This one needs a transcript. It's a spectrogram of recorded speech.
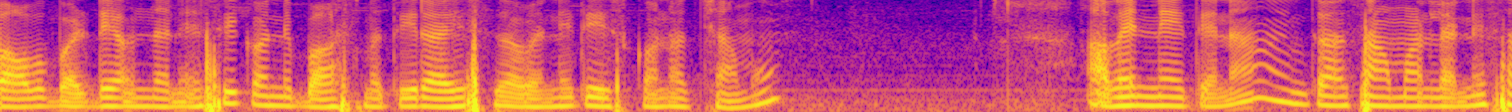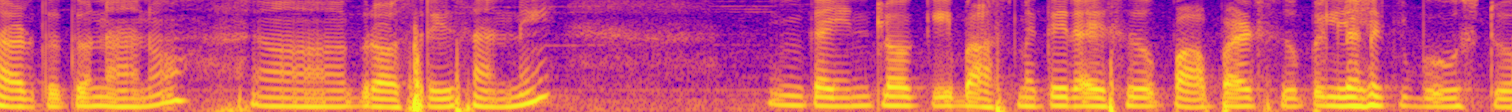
బాబు బర్త్డే ఉందనేసి కొన్ని బాస్మతి రైస్ అవన్నీ తీసుకొని వచ్చాము. అవన్నీ అయితేనా ఇంకా సామాన్లన్నీ సర్దుతున్నాను గ్రాసరీస్ అన్నీ. ఇంకా ఇంట్లోకి బాస్మతి రైస్ పాపడ్స్ పిల్లలకి బూస్టు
